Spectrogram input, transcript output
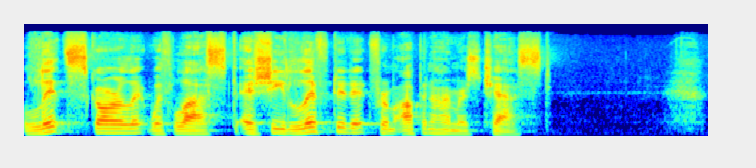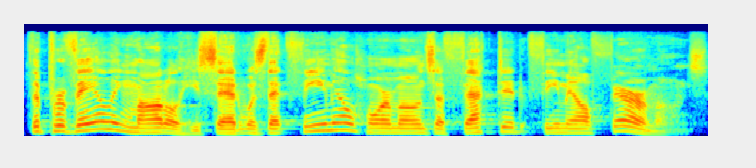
lit scarlet with lust as she lifted it from Oppenheimer's chest. The prevailing model, he said, was that female hormones affected female pheromones,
